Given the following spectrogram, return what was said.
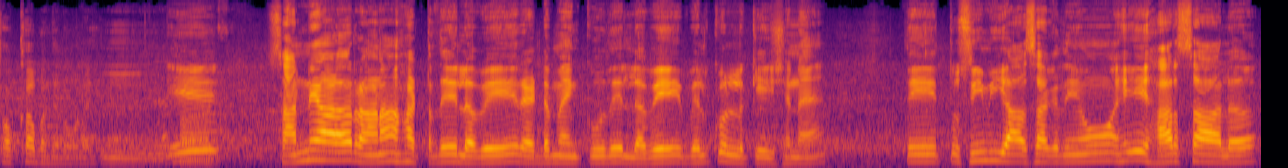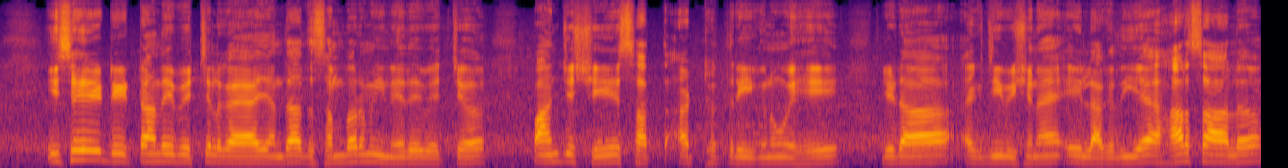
ਸੌਖਾ ਬੰਦੇ ਨੂੰ ਆਉਣਾ ਜੀ। ਇਹ ਸਾਹਨੇ ਵਾਲਾ ਰਾਣਾ ਹੱਟ ਦੇ ਲਵੇ ਰੈੱਡ ਮੈਂਕੂ ਦੇ ਲਵੇ ਬਿਲਕੁਲ ਲੋਕੇਸ਼ਨ ਹੈ। ਤੇ ਤੁਸੀਂ ਵੀ ਆ ਸਕਦੇ ਹੋ। ਇਹ ਹਰ ਸਾਲ ਇਸੇ ਡੇਟਾਂ ਦੇ ਵਿੱਚ ਲਗਾਇਆ ਜਾਂਦਾ ਦਸੰਬਰ ਮਹੀਨੇ ਦੇ ਵਿੱਚ। 5 6 7 8 ਤਰੀਕ ਨੂੰ ਇਹ ਜਿਹੜਾ ਐਗਜੀਬਿਸ਼ਨ ਹੈ ਇਹ ਲੱਗਦੀ ਹੈ। ਹਰ ਸਾਲ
